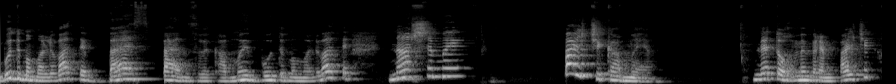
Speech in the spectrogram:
будемо малювати без пензлика. Ми будемо малювати нашими пальчиками. Для того ми беремо пальчик,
